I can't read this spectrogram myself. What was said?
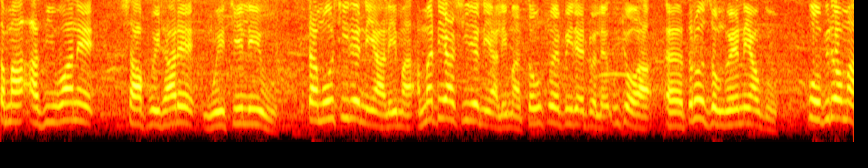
တမအာဇီဝနဲ့ရှာဖွေထားတဲ့ငွေကြေးလေးကိုတမိုးရှိတဲ့နေရာလေးမှာအမတ်တရရှိတဲ့နေရာလေးမှာတုံးဆွဲပေးတဲ့အတွက်လဲဥကျော်ကအဲသူတို့ဇုံတွဲနှစ်ယောက်ကိုပို့ပြီးတော့မှ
